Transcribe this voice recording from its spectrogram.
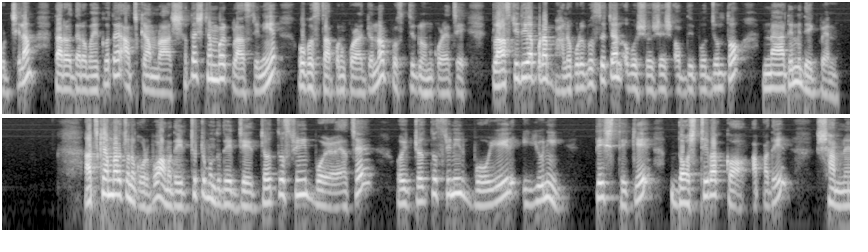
করছিলাম, তার ধারাবাহিকতায় আজকে আমরা সাতাশ নম্বর ক্লাসটি নিয়ে উপস্থাপন করার জন্য প্রস্তুতি গ্রহণ করেছে। ক্লাসটি যদি আপনারা ভালো করে বুঝতে চান, অবশ্যই শেষ অবধি পর্যন্ত না টেনে দেখবেন। আজকে আমরা আলোচনা করব আমাদের ছোট্ট বন্ধুদের যে চতুর্থ শ্রেণির বই আছে, ওই চতুর্থ শ্রেণির বইয়ের ইউনিট টেস্ট থেকে দশটি বা ক আপনাদের সামনে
